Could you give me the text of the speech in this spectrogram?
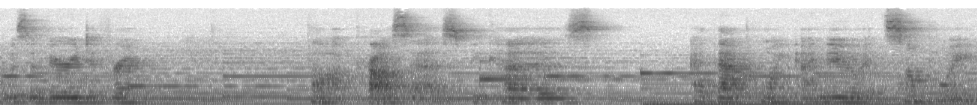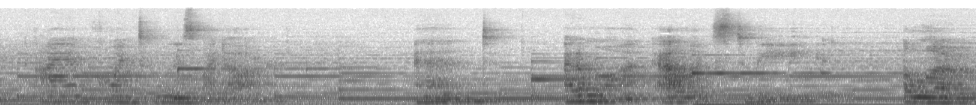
it was a very different thought process because at that point, I knew at some point I am going to lose my daughter. And I don't want Alex to be alone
